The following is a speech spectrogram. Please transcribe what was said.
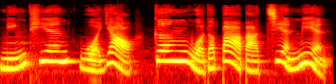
明天我要跟我的爸爸见面。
